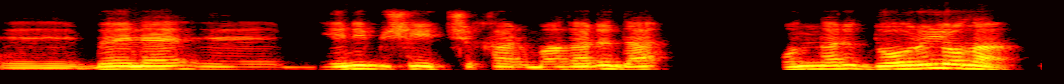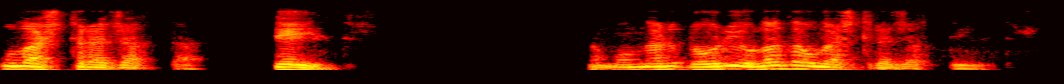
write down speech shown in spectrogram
e, böyle e, yeni bir şey çıkarmaları da onları doğru yola ulaştıracak da değildir. Onları doğru yola da ulaştıracak değildir.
